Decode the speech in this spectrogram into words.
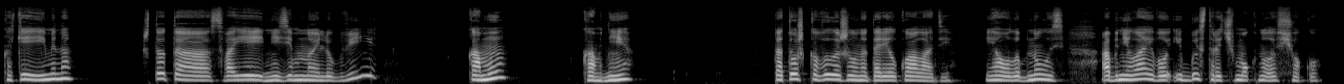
«Какие именно?» «Что-то своей неземной любви?» «Кому?» «Ко мне». Татошка выложил на тарелку оладьи. Я улыбнулась, обняла его и быстро чмокнула в щеку.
